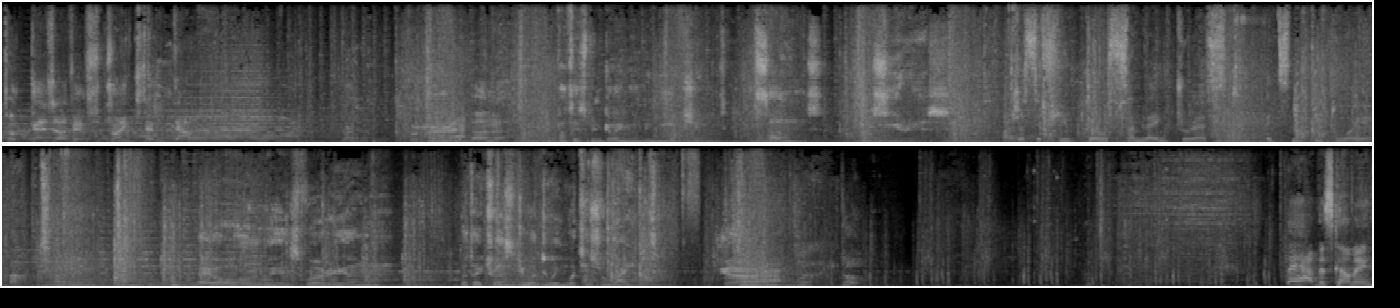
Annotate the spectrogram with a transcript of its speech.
Together strikes them down. What has been going on in Egypt? It sounds serious. Just a few ghosts I'm laying to rest. It's nothing to worry about. I always worry, Ana. But I trust you are doing what is right. They have this coming,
